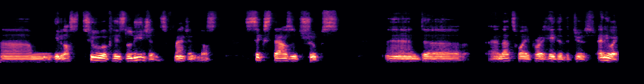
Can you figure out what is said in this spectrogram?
Um, he lost two of his legions. Imagine, he lost 6,000 troops. And, uh, and that's why he probably hated the Jews. Anyway,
